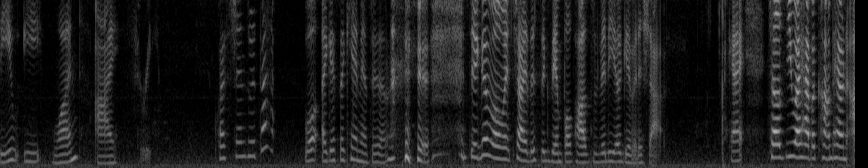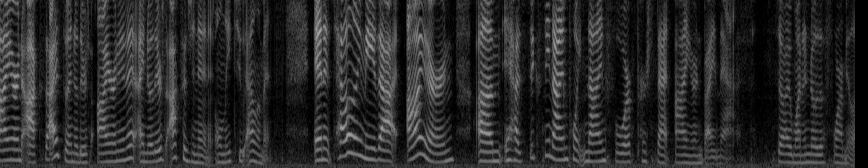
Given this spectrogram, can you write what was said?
CE1I3. Questions with that? Well, I guess I can't answer them. Take a moment, try this example, pause the video, give it a shot. Okay, tells you I have a compound iron oxide, so I know there's iron in it. I know there's oxygen in it, only two elements. And it's telling me that iron, um, it has 69.94% iron by mass. So I want to know the formula.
